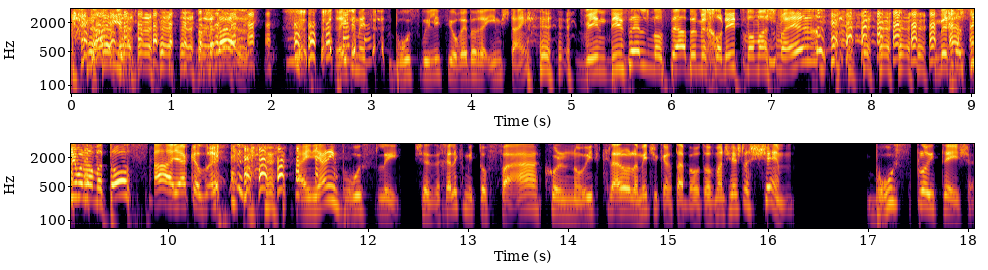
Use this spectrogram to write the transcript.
שתיים! בחלל! ראיתם את ברוס וויליס יורה ברעים שתיים? וין דיזל נוסע במכונית ממש מהר? נחשים על המטוס? אה, היה כזה. העניין עם ברוס לי, שזה חלק מתופעה קולנועית כלל עולמית שקרתה באותו זמן, שיש לה שם. Bruceploitation.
